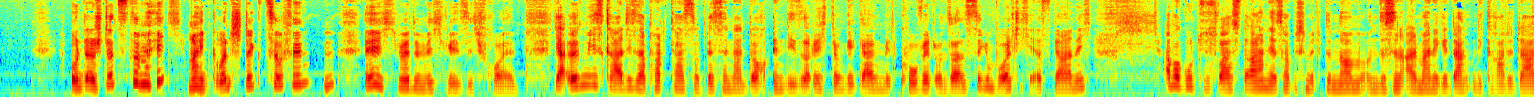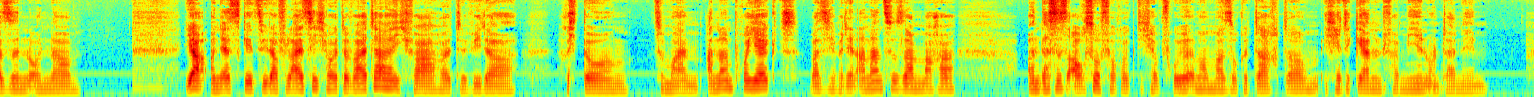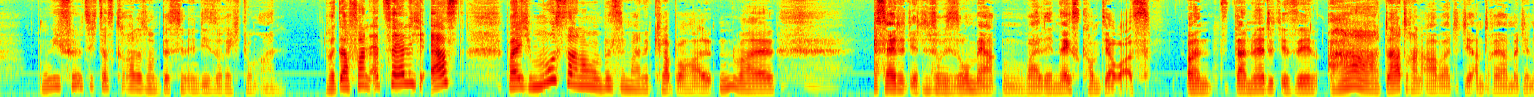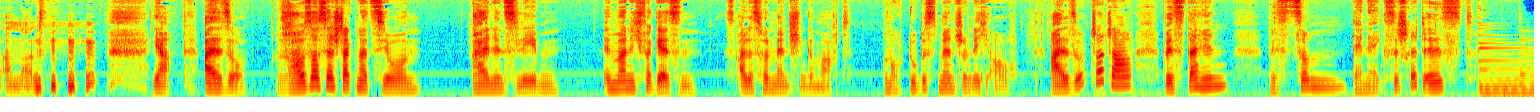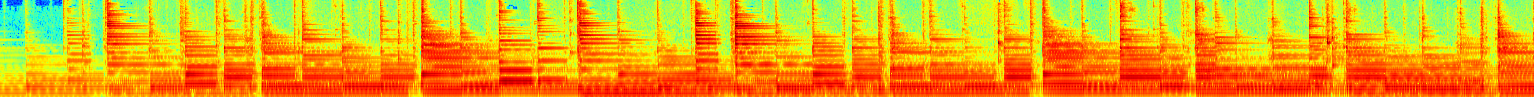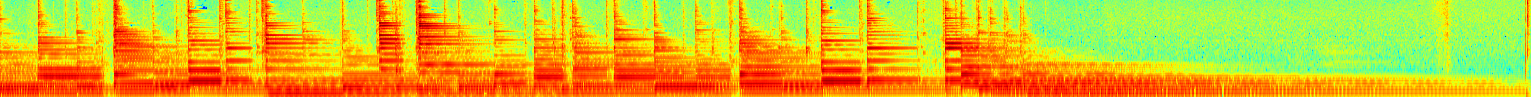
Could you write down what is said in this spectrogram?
Unterstützt du mich, mein Grundstück zu finden? Ich würde mich riesig freuen. Ja, irgendwie ist gerade dieser Podcast so ein bisschen dann doch in diese Richtung gegangen mit Covid und sonstigem. Wollte ich erst gar nicht. Aber gut, das war es da und jetzt habe ich es mitgenommen und das sind all meine Gedanken, die gerade da sind. Und äh, ja, und jetzt geht es wieder fleißig heute weiter. Ich fahre heute wieder Richtung zu meinem anderen Projekt, was ich mit den anderen zusammen mache. Und das ist auch so verrückt. Ich habe früher immer mal so gedacht, ähm, ich hätte gerne ein Familienunternehmen. Irgendwie fühlt sich das gerade so ein bisschen in diese Richtung an. Aber davon erzähle ich erst, weil ich muss da noch ein bisschen meine Klappe halten, weil das werdet ihr sowieso merken, weil demnächst kommt ja was. Und dann werdet ihr sehen, ah, daran arbeitet die Andrea mit den anderen. ja, also, raus aus der Stagnation, rein ins Leben. Immer nicht vergessen, ist alles von Menschen gemacht. Und auch du bist Mensch und ich auch. Also, ciao, ciao. Bis dahin. Bis zum, der nächste Schritt ist.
